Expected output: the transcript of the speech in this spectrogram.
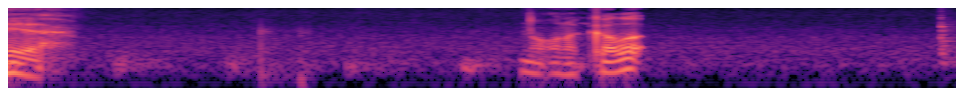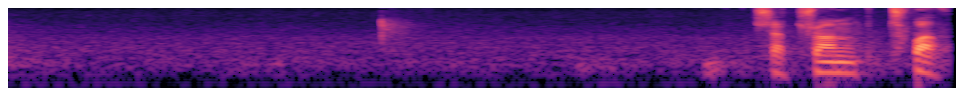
here. Not on a colour. Chatran 12.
